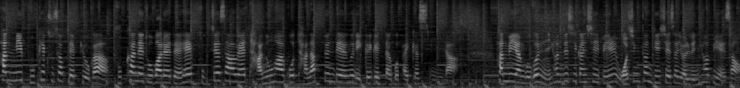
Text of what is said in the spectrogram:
한미 북핵 수석 대표가 북한의 도발에 대해 국제사회에 단호하고 단합된 대응을 이끌겠다고 밝혔습니다. 한미 양국은 현지 시간 12일 워싱턴 DC에서 열린 협의에서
